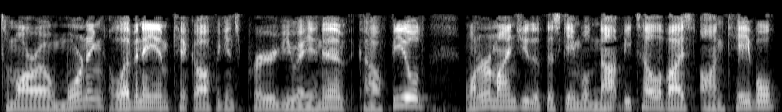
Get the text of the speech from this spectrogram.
tomorrow morning, 11 a.m. kickoff against Prairie View A&M Kyle Field. I want to remind you that this game will not be televised on cable.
